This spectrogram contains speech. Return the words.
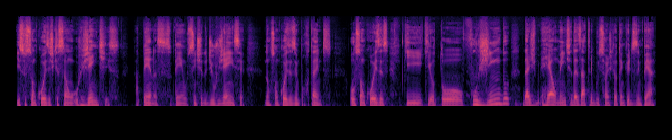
Isso são coisas que são urgentes apenas? Tem o sentido de urgência? Não são coisas importantes? Ou são coisas que, que eu estou fugindo das realmente das atribuições que eu tenho que desempenhar?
